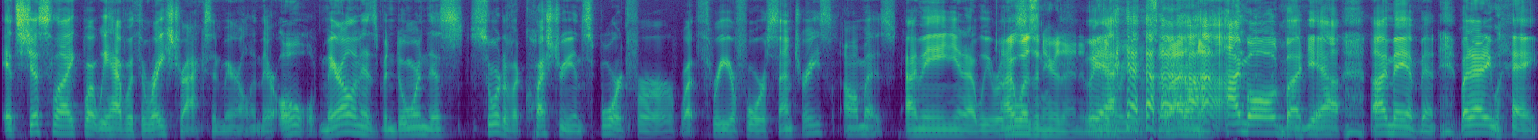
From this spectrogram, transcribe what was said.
It's just like what we have with the racetracks in Maryland. They're old. Maryland has been doing this sort of equestrian sport for what three or four centuries almost. I mean, you know, we were. I wasn't here then, and yeah. you, so I don't know. I'm old, but yeah, I may have been. But anyway,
